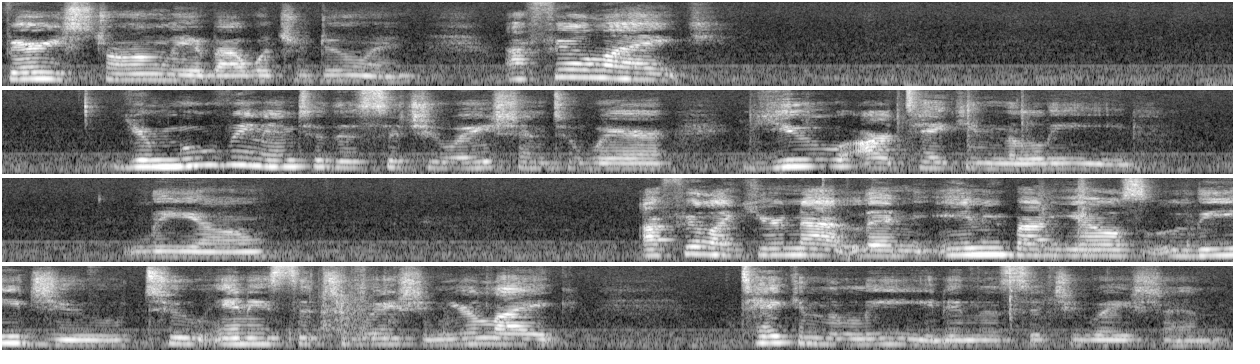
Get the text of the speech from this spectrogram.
very strongly about what you're doing. I feel like you're moving into this situation to where you are taking the lead, Leo. I feel like you're not letting anybody else lead you to any situation. You're like taking the lead in this situation.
